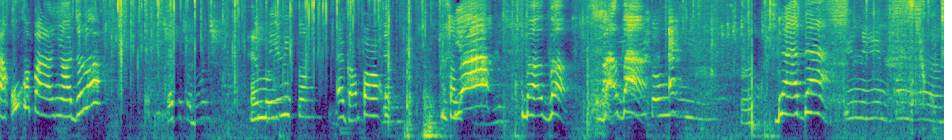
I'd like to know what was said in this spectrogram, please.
Aku kepalanya aja lah. Eh susah banget. Emang Ini tong. eh gampang aku. Ya, baba, baba. Eh, dada. Ini bukannya.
